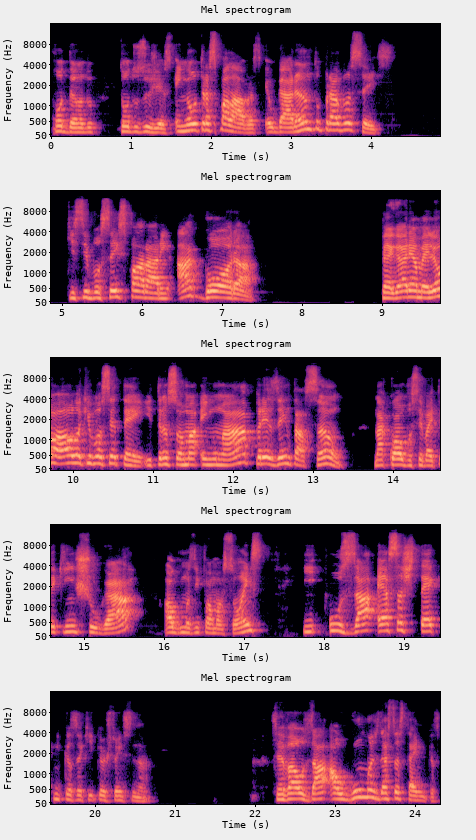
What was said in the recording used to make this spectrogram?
rodando todos os dias. Em outras palavras, eu garanto para vocês que se vocês pararem agora, pegarem a melhor aula que você tem e transformar em uma apresentação na qual você vai ter que enxugar algumas informações e usar essas técnicas aqui que eu estou ensinando. Você vai usar algumas dessas técnicas.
